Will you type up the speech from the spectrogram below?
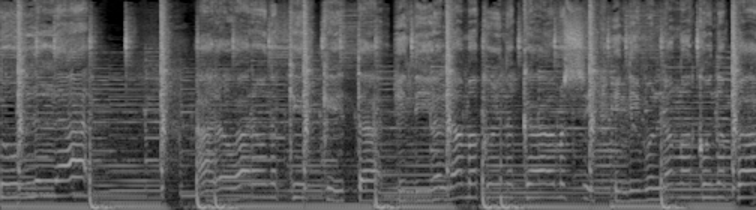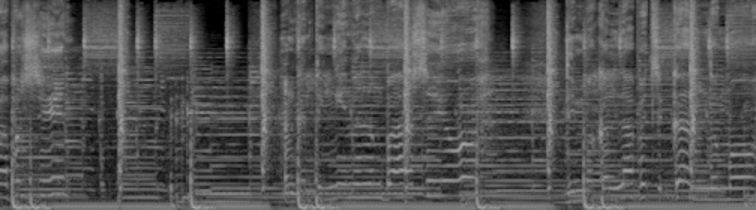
nagtulala Araw-araw nakikita Hindi alam ako'y nagkamasi. Hindi mo lang ako napapansin. Hanggang tingin na lang ba sa'yo? Di makalapit sa kando mo.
